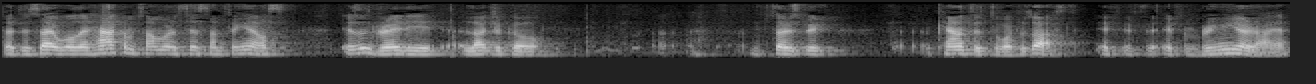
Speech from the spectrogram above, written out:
so to say, well, then how come someone says something else, isn't really logical, uh, so to speak, counter to what was asked. If, if, if I'm bringing you a raya,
